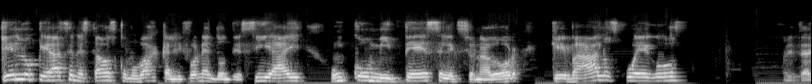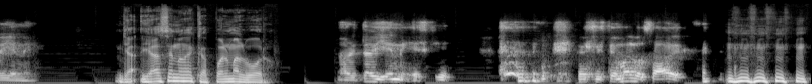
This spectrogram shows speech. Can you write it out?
¿Qué es lo que hacen estados como Baja California, en donde sí hay un comité seleccionador que va a los juegos? Ahorita viene. Ya, ya se nos escapó el Malboro. Ahorita viene, es que el sistema lo sabe.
